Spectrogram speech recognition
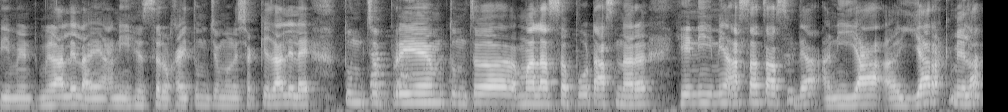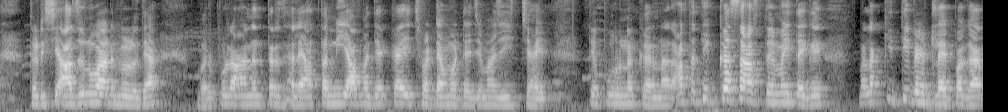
पेमेंट मिळालेला आहे आणि हे सर्व काही तुमच्यामुळे शक्य झालेलं आहे. तुमचं प्रेम तुमचं मला सपोर्ट असणारं हे नेहमी असाच असू द्या आणि या या रकमेला थोडीशी अजून वाढ मिळू द्या. भरपूर आनंद तर झाले आता मी यामध्ये काही छोट्या मोठ्या जे माझ्या इच्छा आहेत ते पूर्ण करणार. आता ते कसं असतंय माहीत आहे की? मला किती भेटलाय पगार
